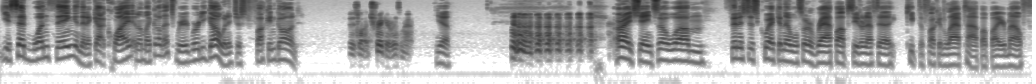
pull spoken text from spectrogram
you said one thing and then it got quiet, and I'm like, oh, that's weird. Where'd he go? And it just fucking gone. It's like a trigger, isn't it? Yeah. All right, Shane. So, um, finish this quick, and then we'll sort of wrap up, so you don't have to keep the fucking laptop up by your mouth.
